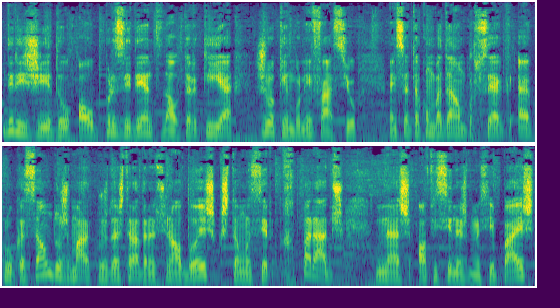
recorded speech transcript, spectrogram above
dirigido ao presidente da autarquia, Joaquim Bonifácio. Em Santa Combadão prossegue a colocação dos marcos da Estrada Nacional 2, que estão a ser reparados nas oficinas municipais.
